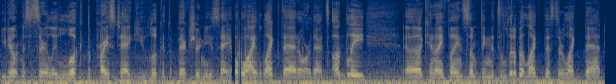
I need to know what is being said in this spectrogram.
you don't necessarily look at the price tag, you look at the picture and you say, Oh, I like that, or that's ugly. Uh, can I find something that's a little bit like this or like that?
